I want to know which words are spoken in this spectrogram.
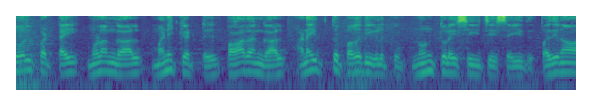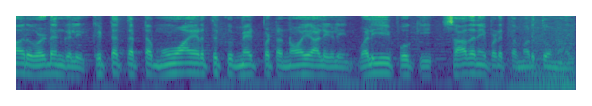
தோள்பட்டை முழங்கால் மணிக்கட்டு பாதங்கால் அனைத்து பகுதிகளுக்கும் நுண்துளை சிகிச்சை செய்து பதினாறு வருடங்களில் கிட்டத்தட்ட மூவாயிரத்துக்கும் மேற்பட்ட நோயாளிகளின் வழியை போக்கி சாதனை படைத்த மருத்துவமனை.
